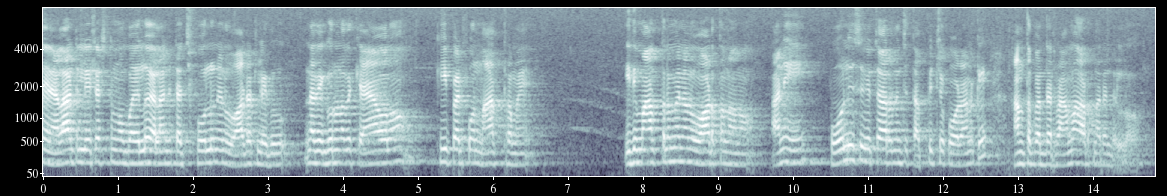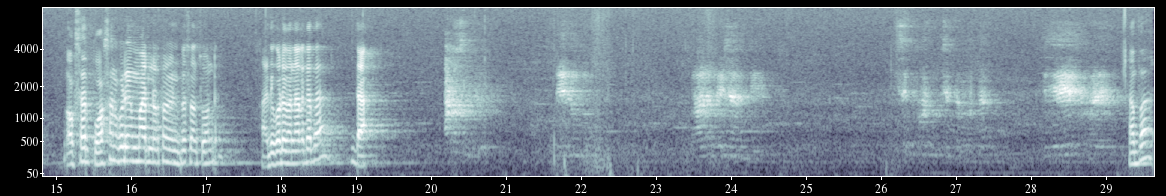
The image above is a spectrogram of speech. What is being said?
నేను ఎలాంటి లేటెస్ట్ మొబైల్ ఎలాంటి టచ్ ఫోన్లు నేను వాడట్లేదు నా దగ్గర ఉన్నది కేవలం కీప్యాడ్ ఫోన్ మాత్రమే. ఇది మాత్రమే నేను వాడుతున్నాను అని పోలీసు విచారణ నుంచి తప్పించుకోవడానికి అంత పెద్ద డ్రామా ఆడుతున్నారండి వీళ్ళు ఒకసారి పోసాను కూడా ఏం మాట్లాడుతున్నా వినిపిస్తాను చూడండి. అది కూడా వినాలి కదా. దా. అబ్బా.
